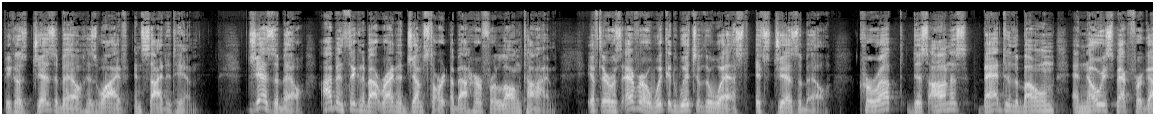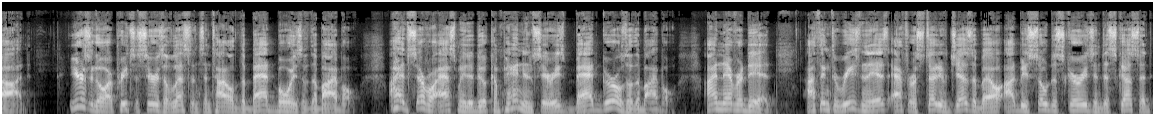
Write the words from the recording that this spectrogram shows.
because Jezebel, his wife, incited him. Jezebel. I've been thinking about writing a jumpstart about her for a long time. If there was ever a wicked witch of the West, it's Jezebel corrupt, dishonest, bad to the bone, and no respect for God. Years ago, I preached a series of lessons entitled The Bad Boys of the Bible. I had several ask me to do a companion series, Bad Girls of the Bible. I never did. I think the reason is after a study of Jezebel, I'd be so discouraged and disgusted,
